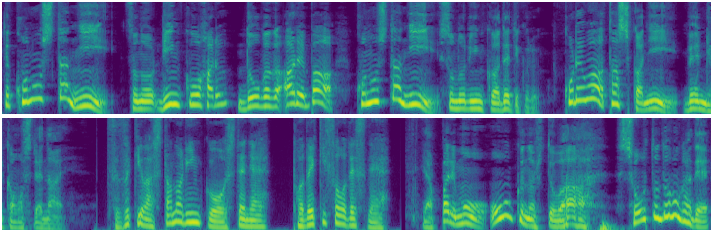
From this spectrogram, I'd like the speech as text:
で、この下に、そのリンクを貼る動画があれば、この下にそのリンクが出てくる。これは確かに便利かもしれない。続きは下のリンクを押してね、とできそうですね。やっぱりもう多くの人は、ショート動画で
